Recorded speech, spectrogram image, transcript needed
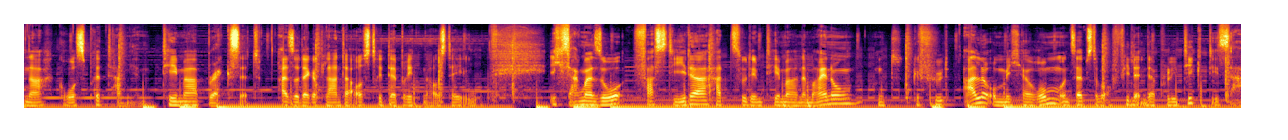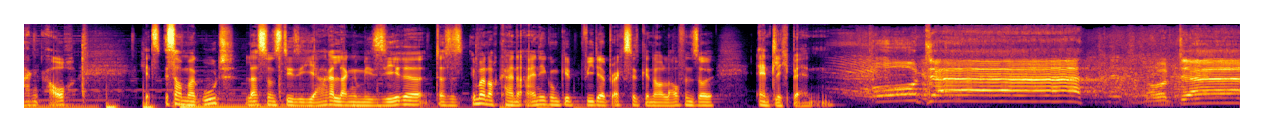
nach Großbritannien. Thema Brexit, also der geplante Austritt der Briten aus der EU. Ich sage mal so, fast jeder hat zu dem Thema eine Meinung und gefühlt alle um mich herum und selbst aber auch viele in der Politik, die sagen auch, Jetzt ist auch mal gut, lasst uns diese jahrelange Misere, dass es immer noch keine Einigung gibt, wie der Brexit genau laufen soll, endlich beenden. Oder! Oder!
